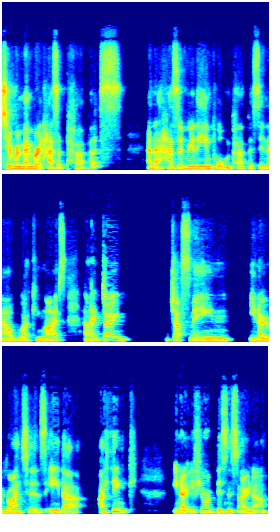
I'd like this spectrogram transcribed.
to remember it has a purpose and it has a really important purpose in our working lives. And I don't just mean, you know, writers either. I think, you know, if you're a business owner,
